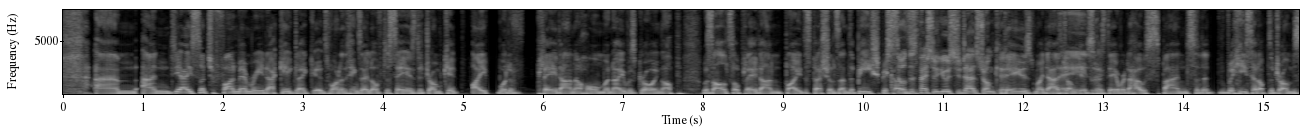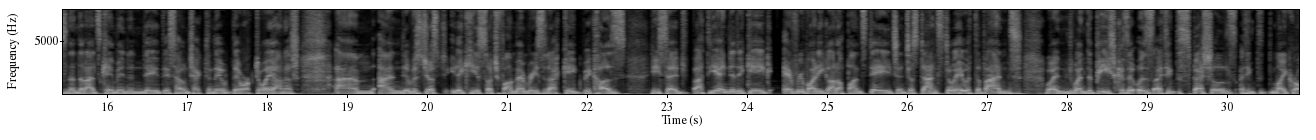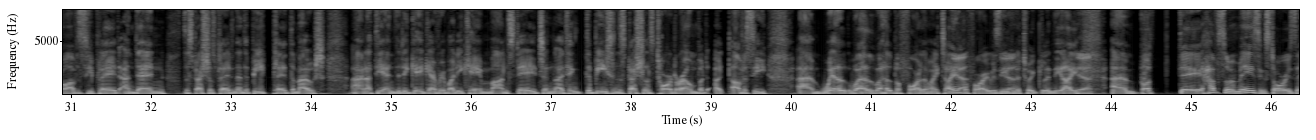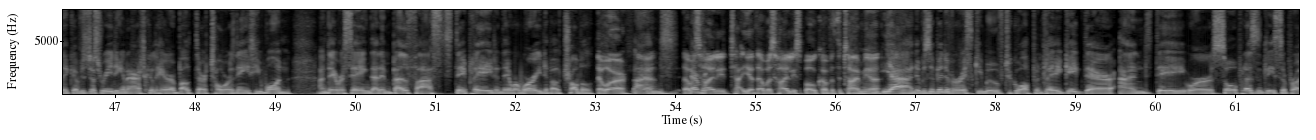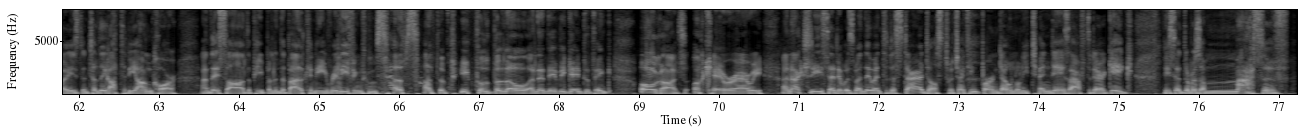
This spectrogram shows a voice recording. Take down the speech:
Um, and yeah, he's such a fond memory of that gig. Like it's one of the things I love to say is the drum kit. I would have played on at home when I was growing up was also played on by the Specials and the Beat because So the special used your dad's drum kit. they used my dad's drum kit because they were the house band, so that he set up the drums, and then the lads came in and they, they sound checked and they, they worked away on it. Um, and it was just like he has such fond memories of that gig because he said at the end of the gig, everybody got up on stage and just danced away with the band when when the beat because it was I think the specials, I think the micro obviously played, and then the specials played, and then the beat played them out. And at the end of the gig, everybody came on stage, and I think the beat and the specials toured around, but uh, obviously, um, well, well, well before my time, Yeah. before I was even Yeah. a twinkle in the eye. Yeah. Um, but they have some amazing stories. Like I was just reading an article here about their tours in '81, and they were saying that in Belfast they played and they were worried about trouble. There were, and yeah. that was every- highly, ta- yeah, that was highly spoke of at the time. Yeah, Yeah, and it was a bit of a risky move to go up and play a gig there, and they were so pleasantly surprised until they got to the encore and they saw the people in the balcony relieving themselves on the people below, and then they began to think, "Oh God, okay, where are we?" And actually, he said it was when they went to the Stardust, which I think burned down only ten days after their gig. He said there was a massive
